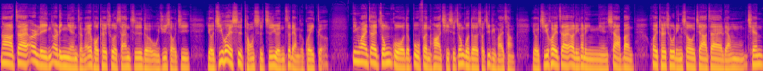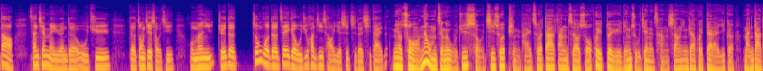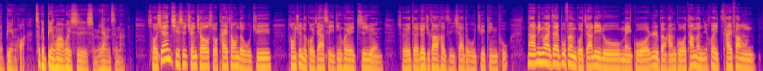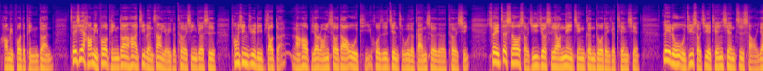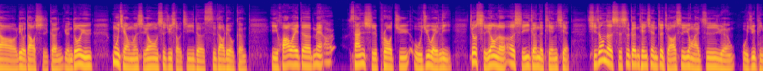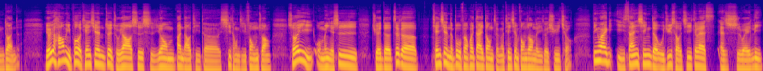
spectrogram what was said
那在二零二零年，整个 Apple 推出了三支的五 G 手机，有机会是同时支援这两个规格。另外，在中国的部分的话，其实中国的手机品牌厂有机会在二零二零年下半会推出零售价在两千到三千美元的五 G 的中阶手机。我们觉得。中国的这个五 G 换机潮也是值得期待的，没有错。那我们整个五 G 手机除了品牌之外，大家当然知道说会对于零组件的厂商应该会带来一个蛮大的变化。这个变化会是什么样子呢？首先，其实全球所开通的五 G 通讯的国家是一定会支援所谓的六 GHz 以下的五 G 频谱。那另外，在部分国家，例如美国、日本、韩国，他们会开放毫米波的频段。这些毫米波的频段的话，基本上有一个特性，就是通讯距离比较短，然后比较容易受到物体或者是建筑物的干涉的特性。所以这时候手机就是要内建更多的一个天线。例如，五 G 手机的天线至少要六到十根，远多于目前我们使用四 G 手机的四到六根。以华为的 Mate 二三十 Pro G 五 G 为例，就使用了二十一根的天线，其中的十四根天线最主要是用来支援五 G 频段的。由于毫米波的天线最主要是使用半导体的系统级封装，所以我们也是觉得这个天线的部分会带动整个天线封装的一个需求。另外，以三星的五 G 手机 Glass S 十为例。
